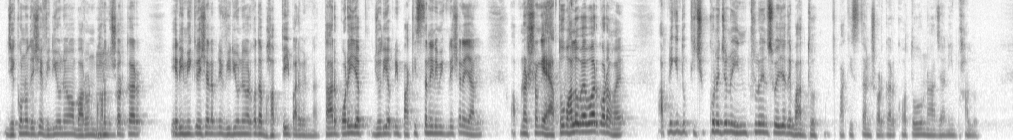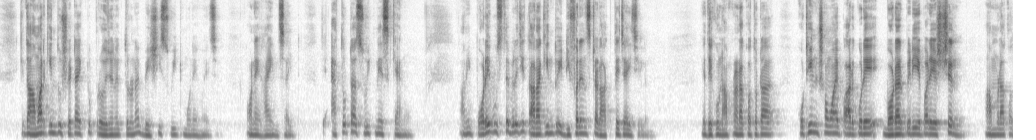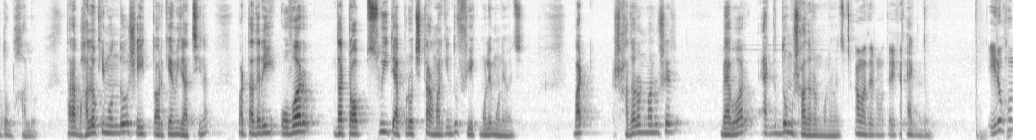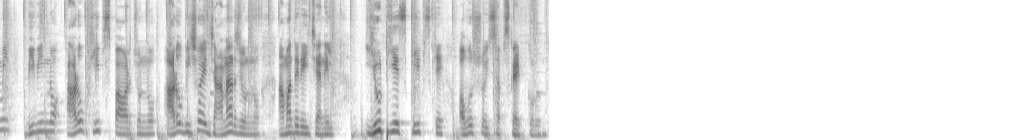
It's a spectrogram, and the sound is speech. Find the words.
যে কোনো দেশে ভিডিও নেওয়া বারণ ভারত সরকার এর ইমিগ্রেশন আপনি ভিডিও নেওয়ার কথা ভাবতেই পারবেন না। তারপরেই যদি আপনি পাকিস্তানের ইমিগ্রেশনে যান আপনার সঙ্গে এত ভালো ব্যবহার করা হয় আপনি কিন্তু কিছুক্ষণের জন্য ইনফ্লুয়েন্স হয়ে যেতে বাধ্য। পাকিস্তান সরকার কত না জানি ভালো। কিন্তু আমার কিন্তু সেটা একটু প্রয়োজনের তুলনায় বেশি সুইট মনে হয়েছে অনেক হাইন্ডসাইট যে এতটা সুইটনেস কেন? আমি পরে বুঝতে পেরেছি তারা কিন্তু এই ডিফারেন্সটা রাখতে চাইছিলেন। যে দেখুন, আপনারা কতটা কঠিন সময় পার করে বর্ডার পেরিয়ে এপারে এসছেন, আমরা কত ভালো। তারা ভালো কি মন্দ সেই তর্কে আমি যাচ্ছি না বাট তাদের এই ওভার দ্য টপ সুইট অ্যাপ্রোচটা আমার কিন্তু ফেক বলে মনে হয়েছে। বাট সাধারণ মানুষের ব্যবহার একদম সাধারণ মনে হয়েছে। আমাদের মতো এখানে। একদম। এরকমই বিভিন্ন আরও ক্লিপস পাওয়ার জন্য আরও বিষয়ে জানার জন্য আমাদের এই চ্যানেল ইউটিএস ক্লিপসকে অবশ্যই সাবস্ক্রাইব করুন।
